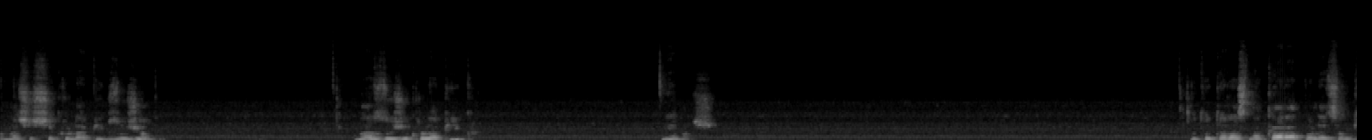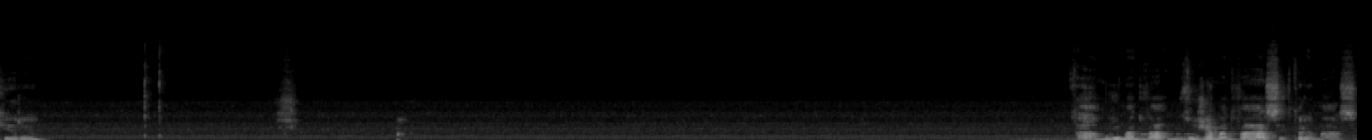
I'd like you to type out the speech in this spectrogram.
A masz jeszcze króla pik, Zuziu? Masz, Zuziu, króla pik? Nie masz. No to teraz na kara polecą kiery. A, mój ma dwa. Zuzia ma dwa asy. Które ma asy?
